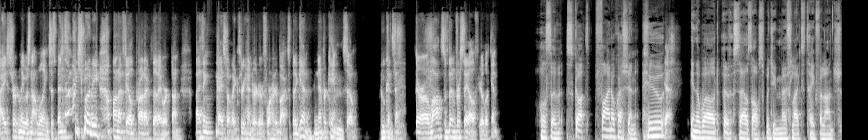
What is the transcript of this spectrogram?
I certainly was not willing to spend that much money on a failed product that I worked on. I think I spent like three hundred or four hundred bucks, but again, it never came. So who can say? There are lots of them for sale if you're looking. Awesome. Scott, final question. Who yes. in the world of sales ops would you most like to take for lunch?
